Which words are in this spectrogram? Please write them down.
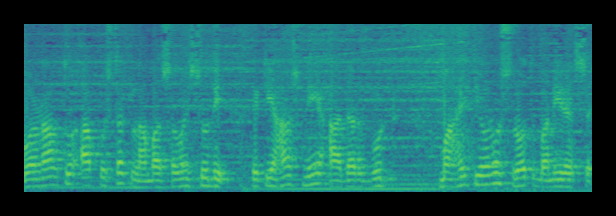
વર્ણવતું આ પુસ્તક લાંબા સમય સુધી ઇતિહાસની આધારભૂત માહિતીઓનો સ્ત્રોત બની રહેશે.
